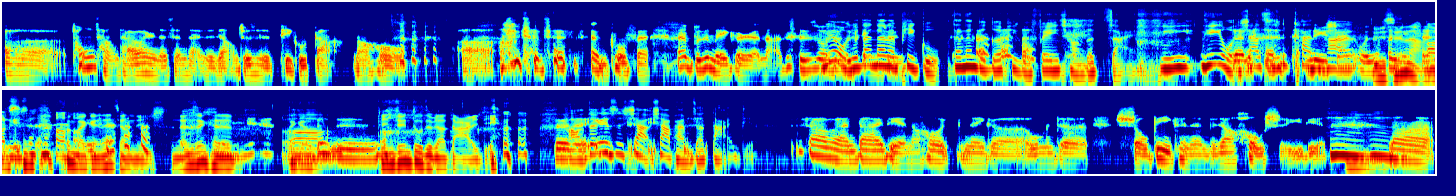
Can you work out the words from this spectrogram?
呃，通常台湾人的身材是这样，就是屁股大，然后。啊，这这很过分，但不是每个人呐，只是说没有。我觉得丹丹的屁股，丹丹哥哥屁股非常的窄。你你有下次 看他女生啊，女生，不敢跟人家讲女生，男生可能那个平均肚子比较大一点。好，对，就是下下盘比较大一点，下盘大一点，然后那个我们的手臂可能比较厚实一点。嗯嗯，那。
